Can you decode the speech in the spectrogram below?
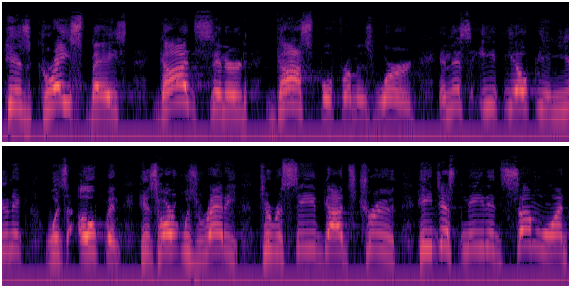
his grace based, God centered gospel from his word. And this Ethiopian eunuch was open. His heart was ready to receive God's truth. He just needed someone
